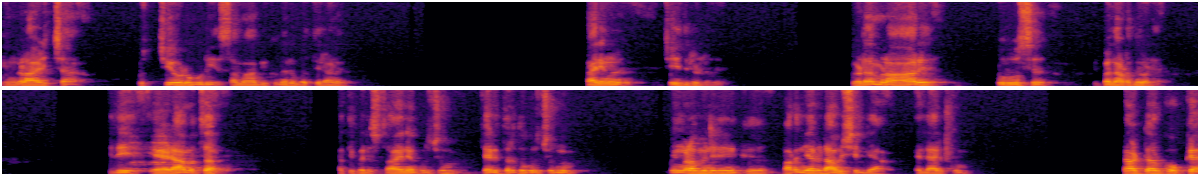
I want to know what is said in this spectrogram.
തിങ്കളാഴ്ച ഉച്ചയോടുകൂടി സമാപിക്കുന്ന രൂപത്തിലാണ് കാര്യങ്ങൾ ചെയ്തിട്ടുള്ളത്. ഇവിടെ നമ്മൾ ആറ് ഉറൂസ് ഇപ്പം നടന്നു ഇവിടെ ഇത് ഏഴാമത്താണ്. അത്തിപ്പരിസ്ഥാനെ കുറിച്ചും ചരിത്രത്തെക്കുറിച്ചൊന്നും നിങ്ങളെ മുന്നിൽ എനിക്ക് പറഞ്ഞു തരേണ്ട ആവശ്യമില്ല. എല്ലാവർക്കും നാട്ടുകാർക്കും ഒക്കെ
